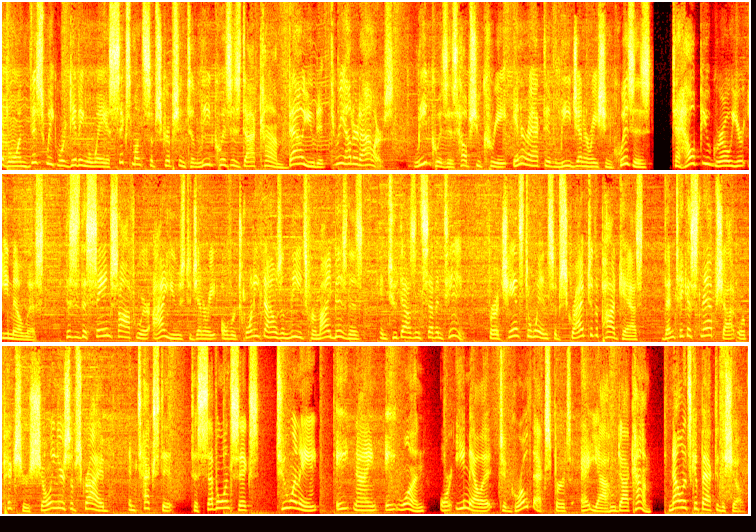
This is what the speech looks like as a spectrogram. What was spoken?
Everyone, this week we're giving away a six month subscription to leadquizzes.com valued at $300. Lead Quizzes helps you create interactive lead generation quizzes to help you grow your email list. This is the same software I used to generate over 20,000 leads for my business in 2017. For a chance to win, subscribe to the podcast, then take a snapshot or picture showing you're subscribed and text it to 716 218 8981 or email it to growthexperts at yahoo.com. Now let's get back to the show.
